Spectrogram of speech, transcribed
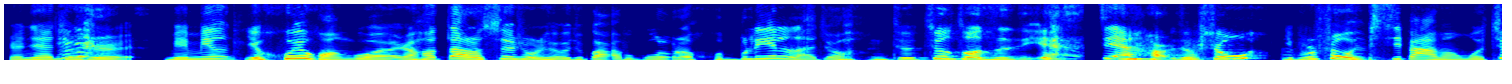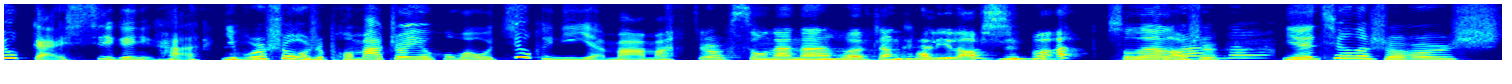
人家就是 明明也辉煌过，然后到了岁数了以后就挂不顾了，魂不吝了，就就就做自己，见好就收。你不是说我戏霸吗？我就改戏给你看。你不是说我是婆妈专业户吗？我就给你演妈妈。就是宋丹丹和张凯丽老师吗？宋丹丹老师年轻的时候是。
